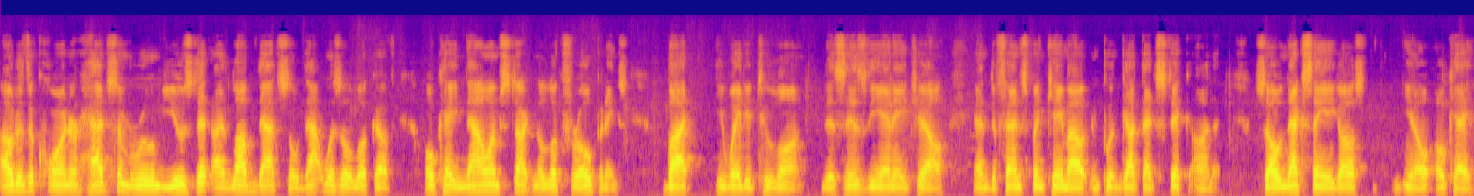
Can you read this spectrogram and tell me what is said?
out of the corner, had some room, used it. I loved that. So that was a look of, okay, now I'm starting to look for openings. But he waited too long. This is the NHL, and defenseman came out and put got that stick on it. So next thing he goes, you know, okay,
